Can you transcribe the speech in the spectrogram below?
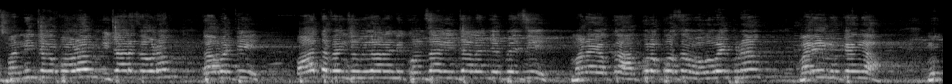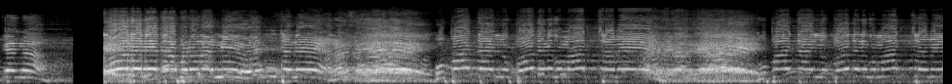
స్పందించకపోవడం విచారకపోవడం కాబట్టి పాత పెన్షన్ విధానాన్ని కొనసాగించాలని చెప్పేసి మన యొక్క హక్కుల కోసం ఒకవైపున మరీ ముఖ్యంగా ముఖ్యంగా వెంటనే ఉపాధ్యాయులు బోధనకు మాత్రమే ఉపాధ్యాయులు బోధనకు మాత్రమే.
